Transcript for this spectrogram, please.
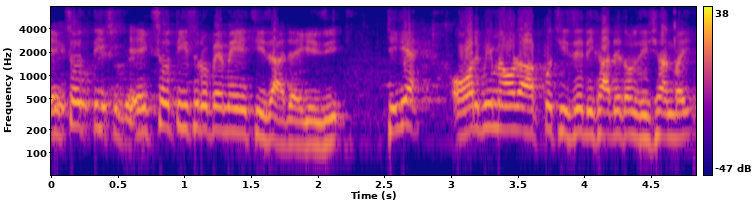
एक सौ तीस एक सौ तीस रुपए। में ये चीज़ आ जाएगी जी। ठीक है? और भी मैं और आपको चीज़ें दिखा देता हूँ जीशान भाई।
